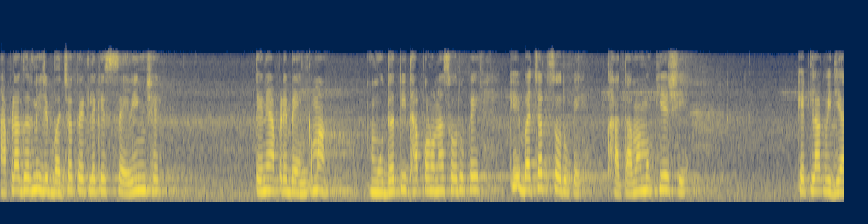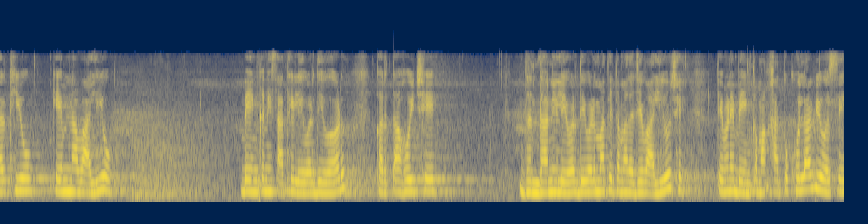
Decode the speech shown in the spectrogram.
આપણા ઘરની જે બચત એટલે કે સેવિંગ છે, તેને આપણે બેંકમાં મુદતી થાપણોના સ્વરૂપે કે બચત સ્વરૂપે ખાતામાં મૂકીએ છીએ. કેટલાક વિદ્યાર્થીઓ કે એમના વાલીઓ બેંકની સાથે લેવડ દેવડ કરતા હોય છે. ધંધાની લેવડ દેવડમાંથી તમારા જે વાલીઓ છે, તેમણે બેંકમાં ખાતું ખોલાવ્યું હશે.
